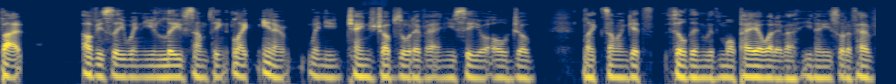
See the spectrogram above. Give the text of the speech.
but obviously when you leave something like you know when you change jobs or whatever, and you see your old job, like someone gets filled in with more pay or whatever, you know you sort of have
